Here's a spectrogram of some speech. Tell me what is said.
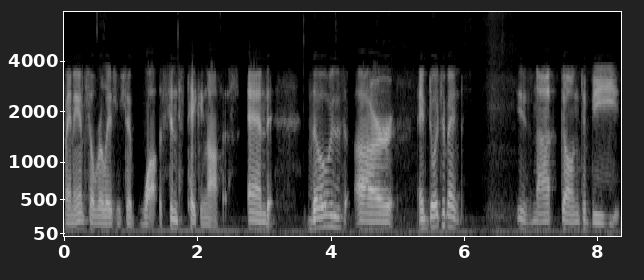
financial relationship while, since taking office. And those are, and Deutsche Bank is not going to be,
